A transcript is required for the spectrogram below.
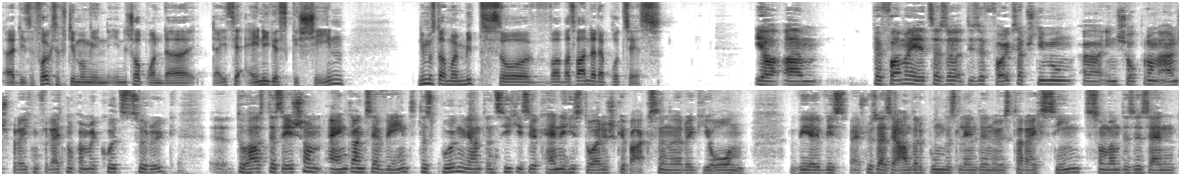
äh, diese Volksabstimmung in, in Schopron. Da, da ist ja einiges geschehen. Nimm uns doch mal mit, so, was war denn da der Prozess? Ja, ähm, Bevor wir jetzt also diese Volksabstimmung äh, in Schopron ansprechen, vielleicht noch einmal kurz zurück. Äh, du hast es eh schon eingangs erwähnt, das Burgenland an sich ist ja keine historisch gewachsene Region, wie, es beispielsweise andere Bundesländer in Österreich sind, sondern das ist ein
